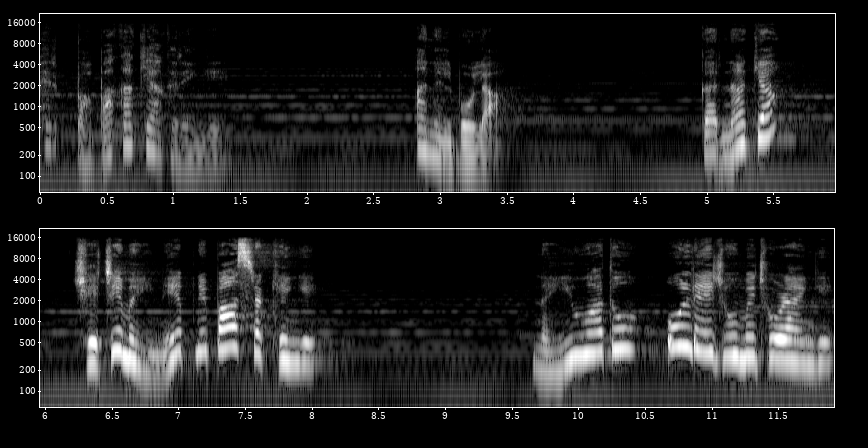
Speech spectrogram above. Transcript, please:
फिर पापा का क्या करेंगे? अनिल बोला, करना क्या? छह छह महीने अपने पास रखेंगे। नहीं हुआ तो ओल्ड एज होम में छोड़ाएँगे।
